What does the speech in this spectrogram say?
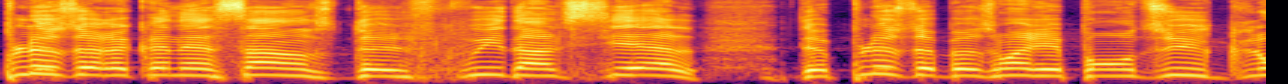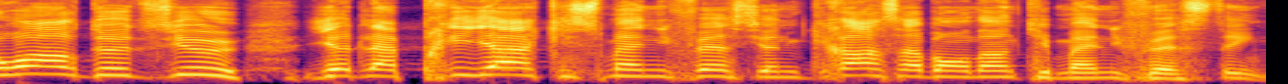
Plus de reconnaissance, de fruits dans le ciel, de plus de besoins répondus, gloire de Dieu. Il y a de la prière qui se manifeste, il y a une grâce abondante qui est manifestée.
